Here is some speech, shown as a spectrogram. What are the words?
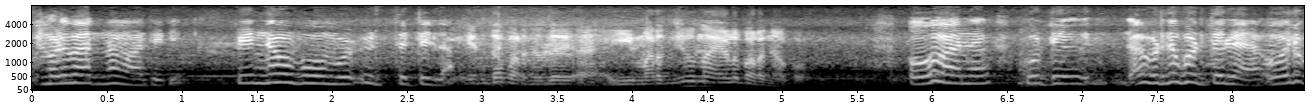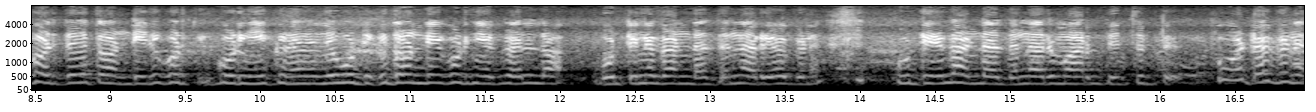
നമ്മൾ പറഞ്ഞ മാതിരി. പിന്നെ പോകുമ്പോൾ എടുത്തിട്ടില്ല. എന്താ പറഞ്ഞത്? ഈ മർജു എന്ന് അയാൾ അപ്പൊ ഓ ആണ് കുട്ടി അവിടുന്ന് കൊടുത്തില്ലേ? ഓര് കൊടുത്തത് തൊണ്ടിയിൽ കുടുങ്ങിക്കണേ. കുട്ടിക്ക് തൊണ്ടിയിൽ കുടുങ്ങിയേക്കല്ല. കുട്ടീനെ കണ്ടാൽ തന്നെ അറിയാക്കണേ. കുട്ടീനെ കണ്ടാൽ തന്നെ അറിയ മർദ്ദിച്ചിട്ട് ഫോട്ടോക്കണേ.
